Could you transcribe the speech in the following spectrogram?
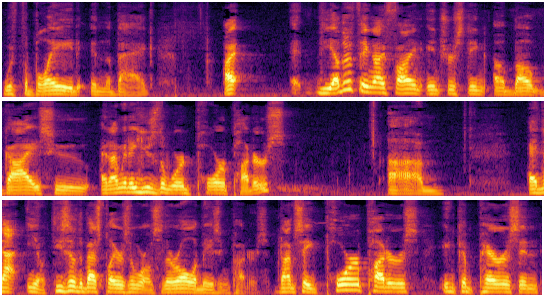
with the blade in the bag. I the other thing I find interesting about guys who, and I'm going to use the word poor putters, um, and that you know these are the best players in the world, so they're all amazing putters. But I'm saying poor putters in comparison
